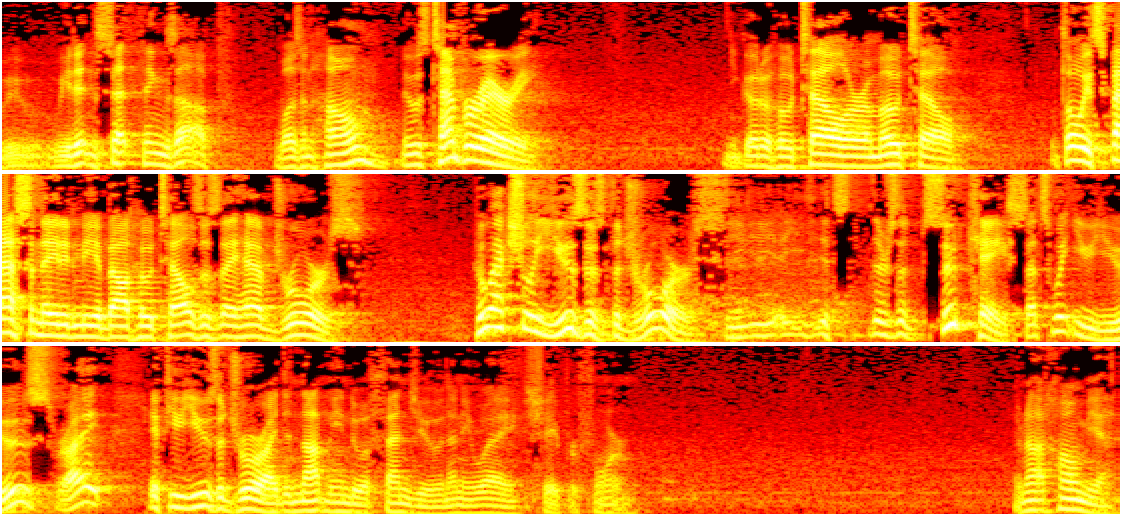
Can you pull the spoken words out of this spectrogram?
We, we didn't set things up. It wasn't home. It was temporary. You go to a hotel or a motel. What's always fascinated me about hotels is they have drawers. Who actually uses the drawers? It's, there's a suitcase. That's what you use, right? If you use a drawer, I did not mean to offend you in any way, shape, or form. They're not home yet.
